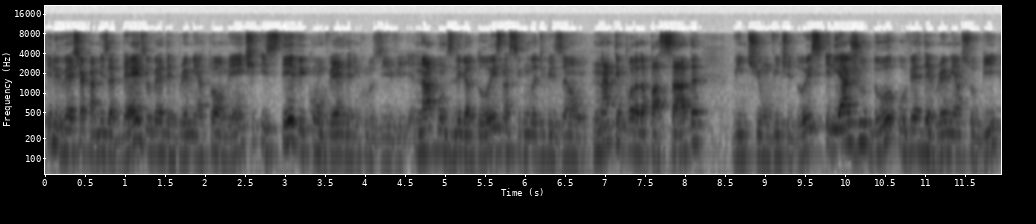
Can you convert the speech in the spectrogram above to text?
ele veste a camisa 10 do Werder Bremen atualmente, esteve com o Werder, inclusive, na Bundesliga 2, na segunda divisão, na temporada passada, 21-22. Ele ajudou o Werder Bremen a subir,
